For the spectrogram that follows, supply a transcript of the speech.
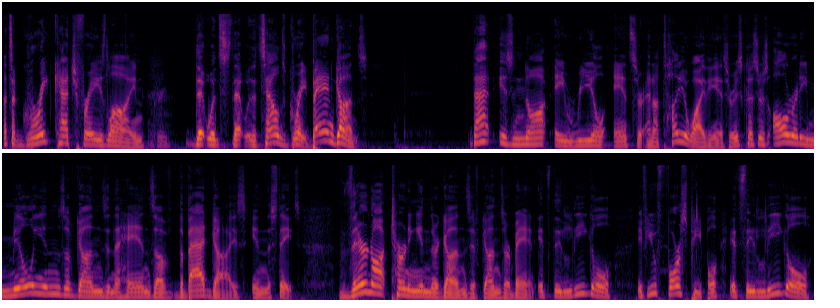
That's a great catchphrase line Agreed. that would that that sounds great. Ban guns. That is not a real answer, and I'll tell you why the answer is because there's already millions of guns in the hands of the bad guys in the states. They're not turning in their guns if guns are banned. It's the legal. If you force people, it's the legal,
